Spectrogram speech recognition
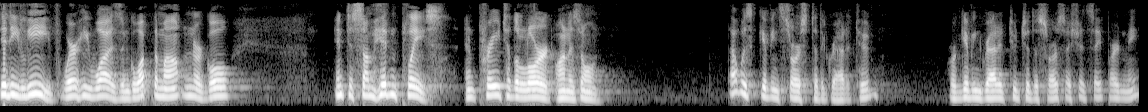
did he leave where he was and go up the mountain or go into some hidden place and pray to the Lord on his own. That was giving source to the gratitude, or giving gratitude to the source, I should say, pardon me.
